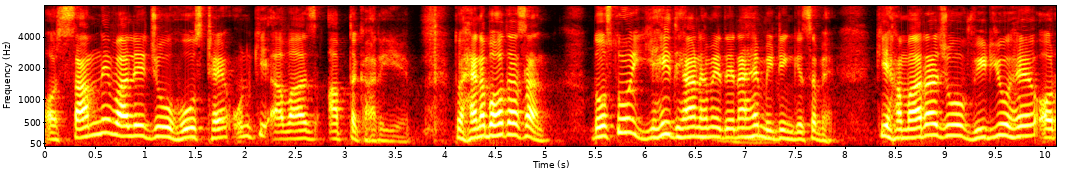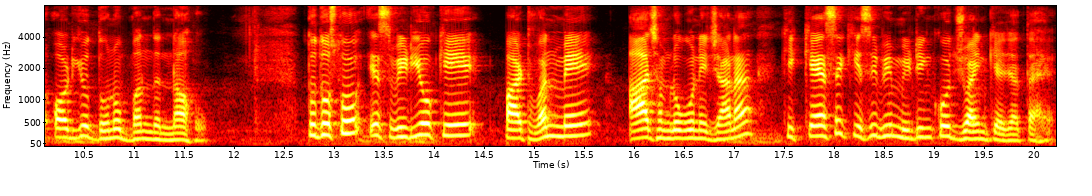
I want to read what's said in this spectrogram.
और सामने वाले जो होस्ट हैं, उनकी आवाज़ आप तक आ रही है। तो है ना बहुत आसान? दोस्तों, यही ध्यान हमें देना है मीटिंग के समय कि हमारा जो वीडियो है और ऑडियो दोनों बंद ना हो। तो दोस्तों, इस वीडियो के पार्ट वन में आज हम लोगों ने जाना कि कैसे किसी भी मीटिंग को ज्वाइन किया जाता है।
